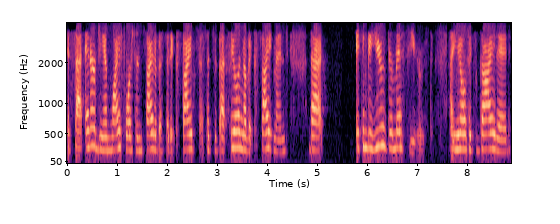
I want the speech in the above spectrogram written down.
it's that energy and life force inside of us that excites us. It's that feeling of excitement that it can be used or misused. And you know, if it's guided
